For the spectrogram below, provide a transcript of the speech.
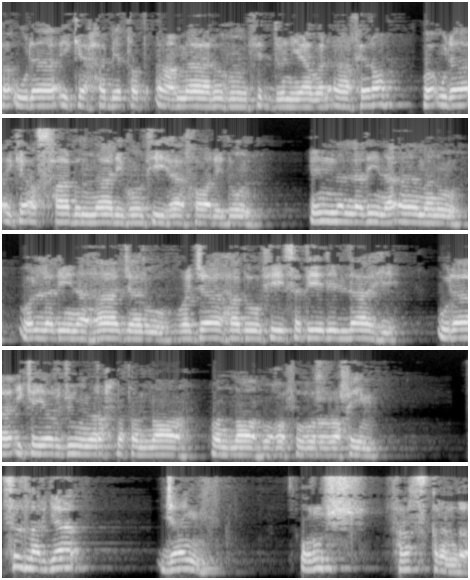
فأولئك حبطت أعمالهم في الدنيا والآخرة. وأولئك أصحاب النار هم فيها خالدون إن الذين آمنوا والذين هاجروا وجاهدوا في سبيل الله أولئك يرجون رحمة الله والله غفور رحيم sizlarga jang urush farz qilindi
